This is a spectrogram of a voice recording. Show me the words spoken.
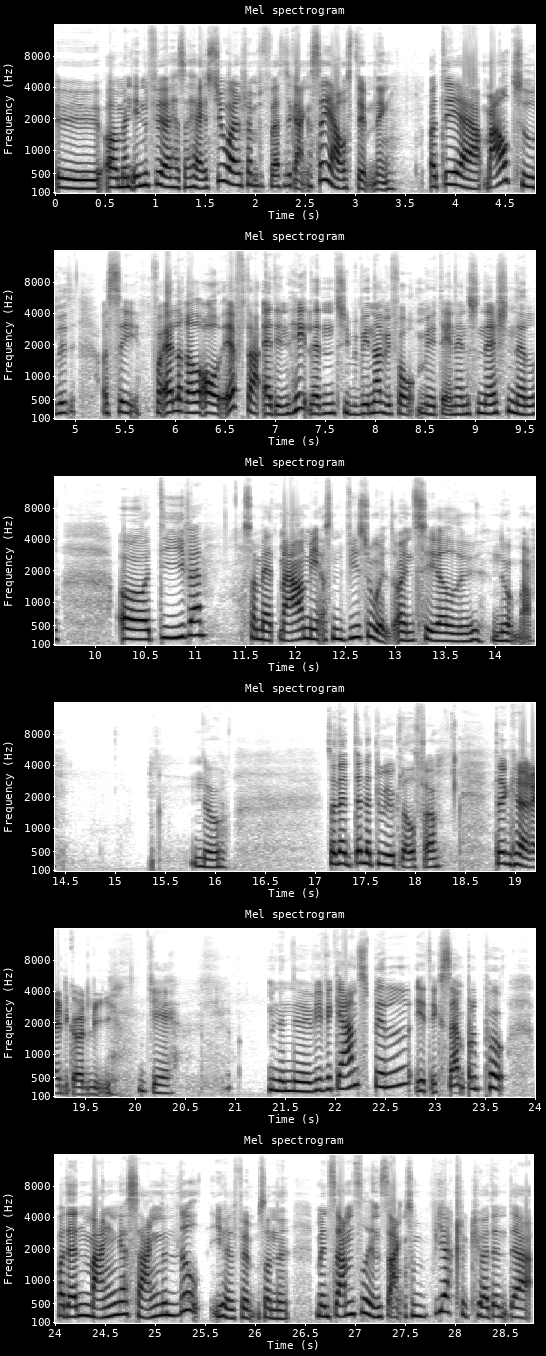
Øh, og man indfører altså her i 97 for første gang afstemning. Og det er meget tydeligt at se, for allerede året efter er det en helt anden type vinder, vi får med Dan International og Diva, som er et meget mere sådan visuelt orienteret øh, nummer. No. Så den, den er du jo glad for. Den kan jeg rigtig godt lide. Ja. Yeah. Men øh, vi vil gerne spille et eksempel på, hvordan mange af sangene lød i 90'erne, men samtidig en sang, som virkelig kører den der,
